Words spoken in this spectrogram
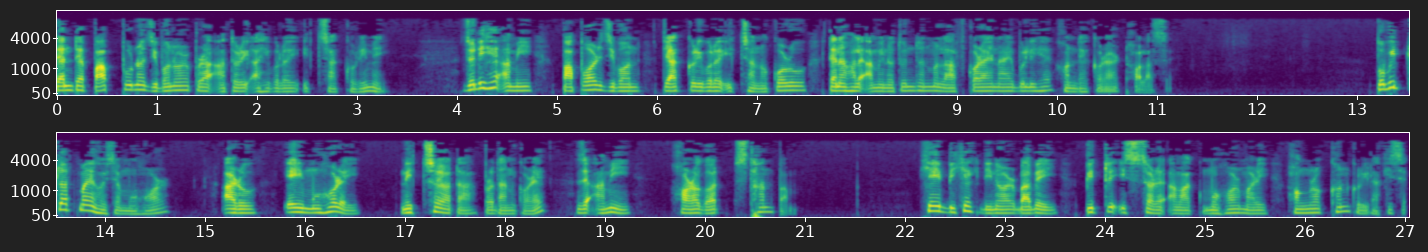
তেন্তে পাপপূৰ্ণ জীৱনৰ পৰা আঁতৰি আহিবলৈ ইচ্ছা কৰিমেই। যদিহে আমি পাপৰ জীৱন ত্যাগ কৰিবলৈ ইচ্ছা নকৰো তেনেহলে আমি নতুন জন্ম লাভ কৰাই নাই বুলিহে সন্দেহ কৰাৰ থল আছে। পবিত্ৰত্মাই হৈছে মোহৰ আৰু এই মোহৰেই নিশ্চয়তা প্ৰদান কৰে যে আমি সৰগত স্থান পাম। সেই বিশেষ দিনৰ বাবেই পিতৃ ঈশ্বৰে আমাক মোহৰ মাৰি সংৰক্ষণ কৰি ৰাখিছে।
